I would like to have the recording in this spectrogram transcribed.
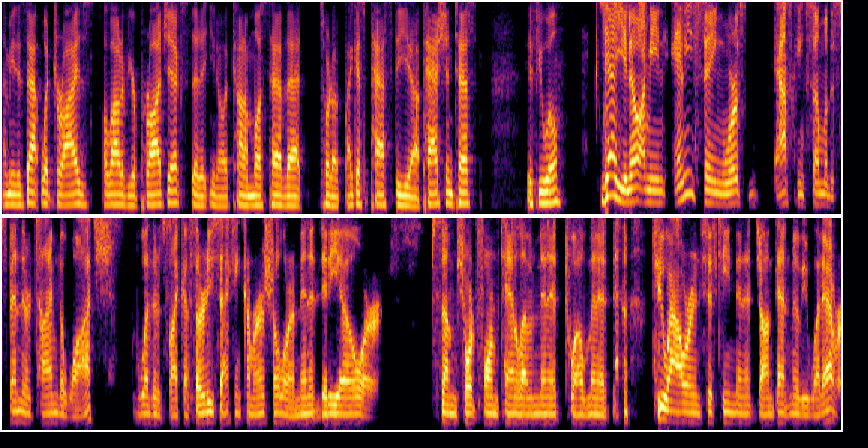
I mean, is that what drives a lot of your projects? That it, you know, it kind of must have that sort of, I guess, pass the uh, passion test, if you will. Yeah, you know, I mean, anything worth asking someone to spend their time to watch, whether it's like a 30 second commercial or a minute video or some short form 10, 11 minute, 12 minute, two hour and 15 minute John Penton movie, whatever.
